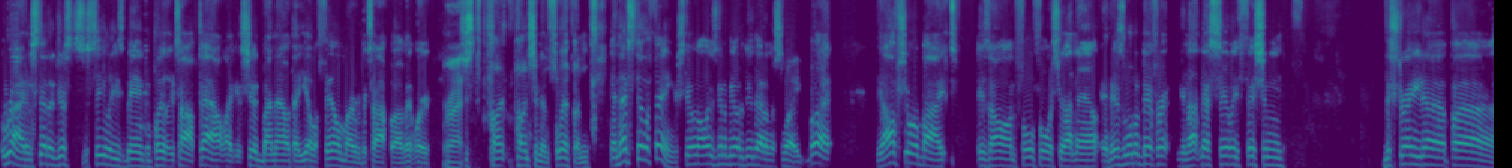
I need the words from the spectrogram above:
Right. Instead of just Sealy's being completely topped out like it should by now with that yellow film over the top of it, where Right. just pun- punching and flipping. And that's still a thing. You're still always going to be able to do that on this lake. But the offshore bite is on full force right now. It is a little different. You're not necessarily fishing the straight up uh,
